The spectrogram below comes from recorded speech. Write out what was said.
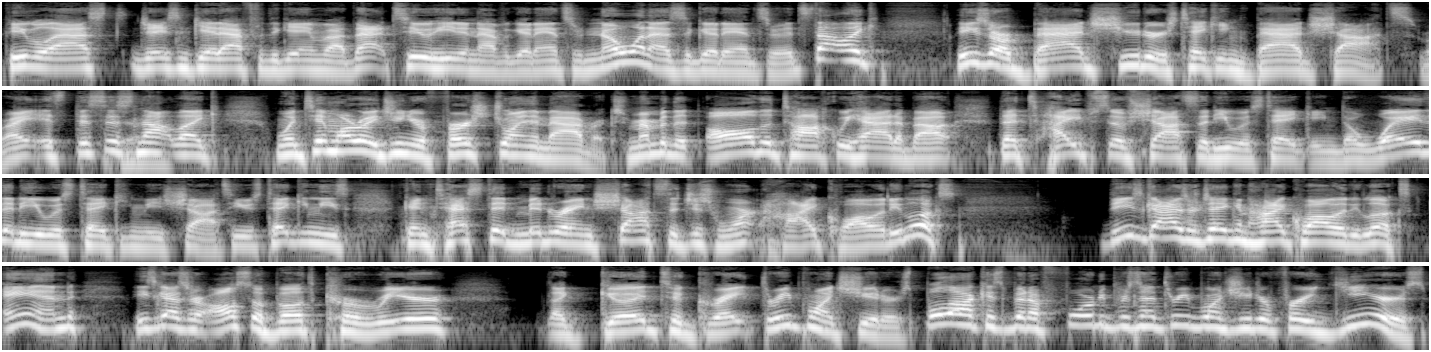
people asked Jason Kidd after the game about that too. He didn't have a good answer. No one has a good answer. It's not like these are bad shooters taking bad shots, right? It's this is not like when Tim Hardaway Jr. first joined the Mavericks. Remember that all the talk we had about the types of shots that he was taking, the way that he was taking these shots. He was taking these contested mid-range shots that just weren't high quality looks these guys are taking high quality looks and these guys are also both career like good to great three-point shooters. Bullock has been a 40% three-point shooter for years.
